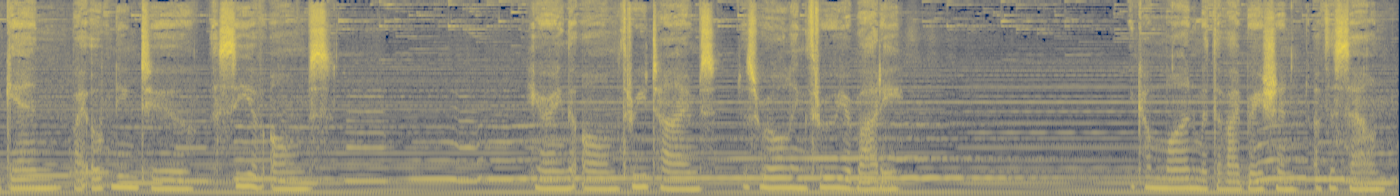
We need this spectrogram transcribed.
Begin by opening to a sea of ohms, hearing the om three times, just rolling through your body. Become one with the vibration of the sound.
